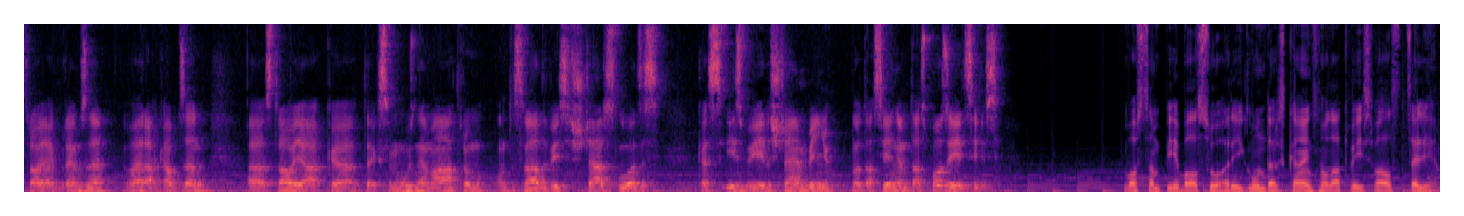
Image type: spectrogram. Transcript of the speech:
straujāk bremzē, vairāk apdzen, straujāk teiksim, uzņem ātrumu, un tas rada visas šķērslodzes, kas izbīda šķembiņu no tās ieņemtās pozīcijas. Vosam piebalso arī Gunārs Kains no Latvijas valsts ceļiem.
